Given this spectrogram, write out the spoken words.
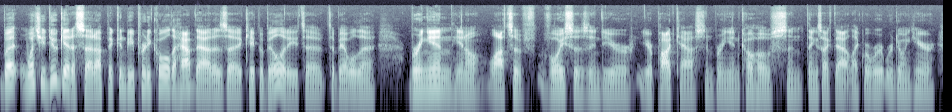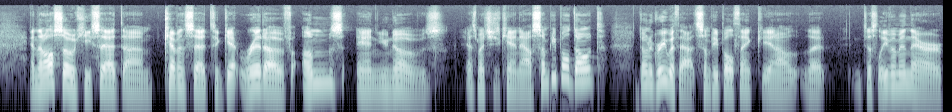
but once you do get it set up, it can be pretty cool to have that as a capability to to be able to bring in you know lots of voices into your your podcast and bring in co-hosts and things like that like we're, we're doing here and then also he said um, kevin said to get rid of ums and you knows as much as you can now some people don't don't agree with that. Some people think, you know, that just leave them in there.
